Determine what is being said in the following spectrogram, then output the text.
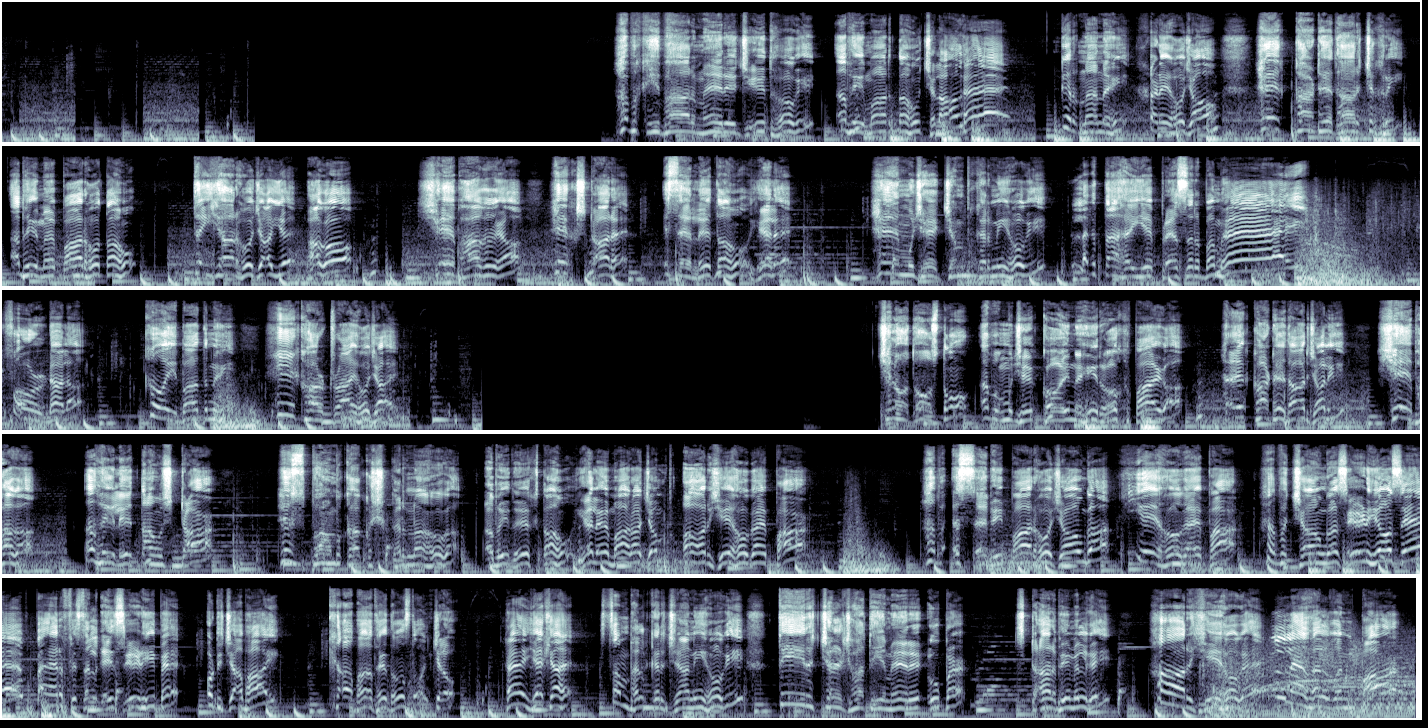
अब की बार मेरी जीत होगी अभी मारता हूँ छलांग है दोस्तों, अब मुझे कोई नहीं रोक पाएगा। है कांटेदार जाली, ये भागा। अभी लेता हूँ स्टार इस बम का कुछ करना होगा। अभी देखता हूँ। ये ले मारा जंप और ये हो गए पार। अब इससे भी पार हो जाऊँगा। ये हो गए पार। अब जाऊँगा सीढ़ियों से। पैर फिसल गई सीढ़ी पे। उठ जा भाई। क्या बात है दोस्तों, चलो। है, ये क्या है? संभल कर जानी होगी। जाती मेरे ऊपर। स्टार भी मिल गई, और ये हो गए लेवल वन पार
